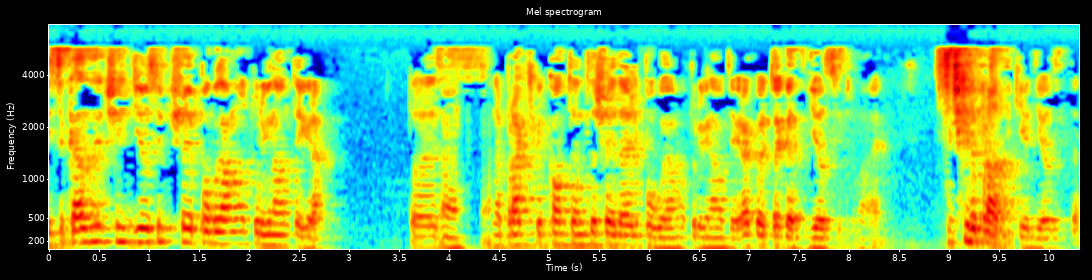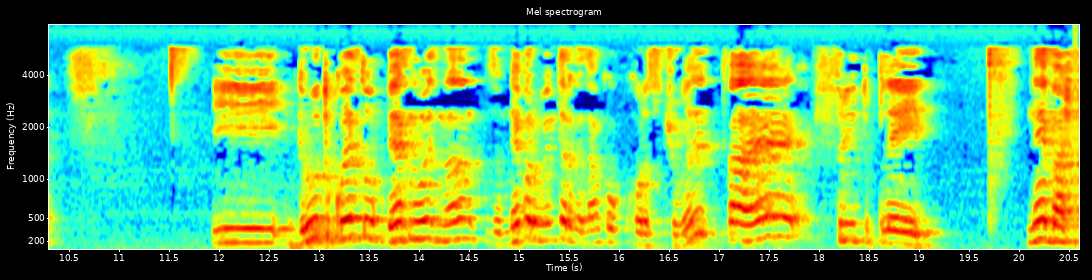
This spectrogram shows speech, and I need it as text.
и се казва, че DLC ще е по-голямо от оригиналната игра. Тоест, а, а. на практика контента ще е даже по-голям от оригиналната игра, което е гад DLC-то. Нали? Всички да правят такива DLC-та. И другото, което бях много изненадан за Neverwinter, не знам колко хора са чували, това е free-to-play. Не е баш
